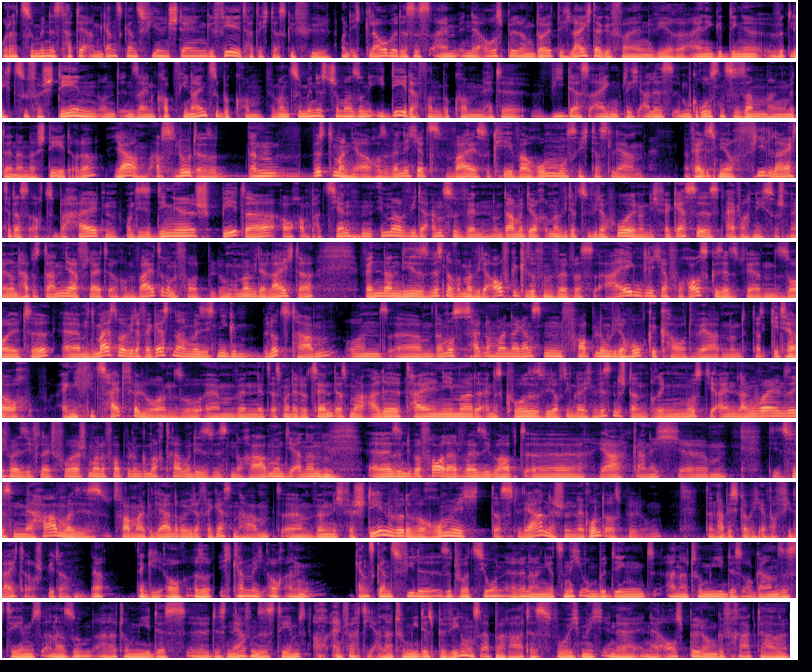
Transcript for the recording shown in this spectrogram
Oder zumindest hat er an ganz, ganz vielen Stellen gefehlt, hatte ich das Gefühl. Und ich glaube, dass es einem in der Ausbildung deutlich leichter gefallen wäre, einige Dinge wirklich zu verstehen und in seinen Kopf hineinzubekommen, wenn man zumindest schon mal so eine Idee davon bekommen hätte, wie das eigentlich alles im großen Zusammenhang miteinander steht, oder? Ja, absolut. Also dann wüsste man ja auch, also wenn ich jetzt weiß, okay, warum muss ich das lernen? Dann fällt es mir auch viel leichter, das auch zu behalten und diese Dinge später auch am Patienten immer wieder anzuwenden und damit ja auch immer wieder zu wiederholen. Und ich vergesse es einfach nicht so schnell und habe es dann ja vielleicht auch in weiteren Fortbildungen immer wieder leichter, wenn dann dieses Wissen auf immer wieder aufgegriffen wird, was eigentlich ja vorausgesetzt werden sollte. Ähm, die meisten mal wieder vergessen haben, weil sie es nie benutzt haben. Und ähm, dann muss es halt nochmal in der ganzen Fortbildung wieder hochgekaut werden. Und das geht ja auch eigentlich viel Zeit verloren, so. Ähm, wenn jetzt erstmal der Dozent erstmal alle Teilnehmer eines Kurses wieder auf den gleichen Wissensstand bringen muss. Die einen langweilen sich, weil sie vielleicht vorher schon mal eine Fortbildung gemacht haben und dieses Wissen noch haben und die anderen mhm. äh, sind überfordert, weil sie überhaupt äh, ja gar nicht ähm, dieses Wissen mehr haben, weil sie es zwar mal gelernt, aber wieder vergessen haben. Und, ähm, wenn ich verstehen würde, warum ich das lerne schon in der Grundausbildung, dann habe ich es, glaube ich, einfach viel leichter auch später. Ja, denke ich auch. Also ich kann mich auch an ganz, ganz viele Situationen erinnern jetzt nicht unbedingt Anatomie des Organsystems, Anatomie des, äh, des Nervensystems, auch einfach die Anatomie des Bewegungsapparates, wo ich mich in der, in der Ausbildung gefragt habe,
